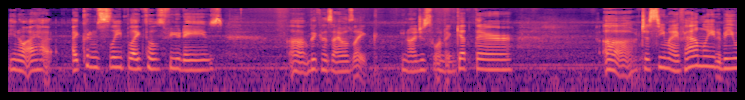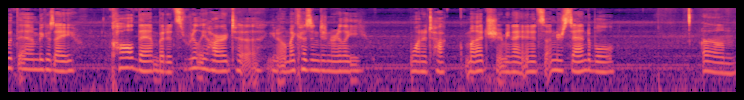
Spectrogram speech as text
you know, I had I couldn't sleep like those few days uh, because I was like, you know, I just want to get there uh, to see my family, to be with them because I called them, but it's really hard to, you know, my cousin didn't really want to talk much. I mean, I, and it's understandable. Um,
